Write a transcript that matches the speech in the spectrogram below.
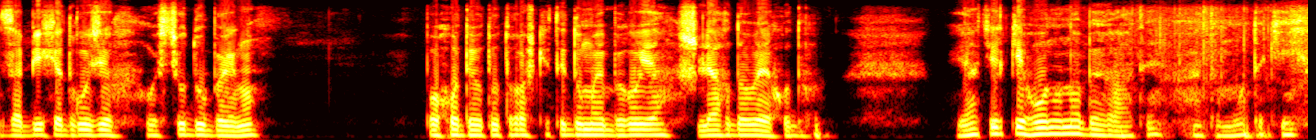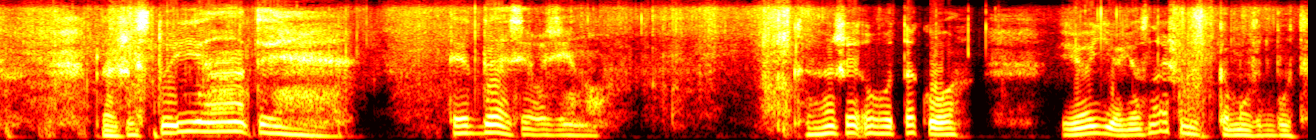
Забіг я, друзі, ось цю дубину. Походив тут трошки, ти думаю, беру я шлях до виходу. Я тільки гону набирати, а тому такий. Каже, стояти. Ти де сьогодні? Каже, отако. Я є, я знаю, що вони така можуть бути.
